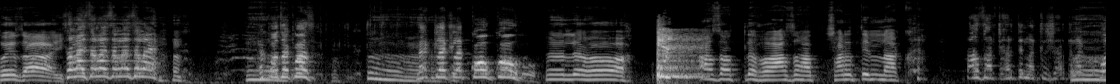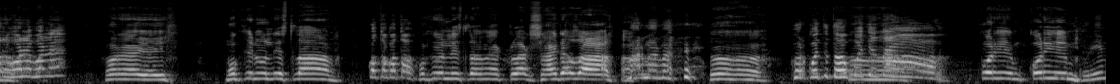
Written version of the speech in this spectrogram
হয়ে যায়। চালাই চালাই চালাই চালাই। কথা কস। লাখ লাখ লাখ কও কও। লেহ। আজাদ লেহ আজাদ সাড়ে তিন লাখ। হাজার সাড়ে তিন লাখ সাড়ে তিন লাখ। বড় বড় এই মুকিনুল ইসলাম। কত কত? মুকিনুল ইসলাম এক লাখ ষাট হাজার। মার মার মার। আহ, কর কইতে দাও কইতে দাও। করিম করিম। করিম?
